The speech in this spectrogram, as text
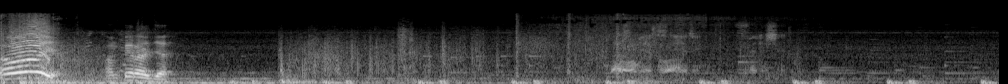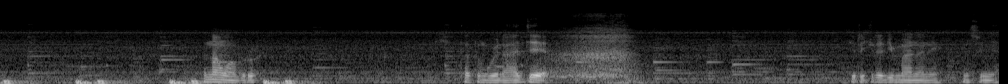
Woi, hampir aja. Tenang mah bro. Kita tungguin aja ya. Kira-kira di mana nih musuhnya?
